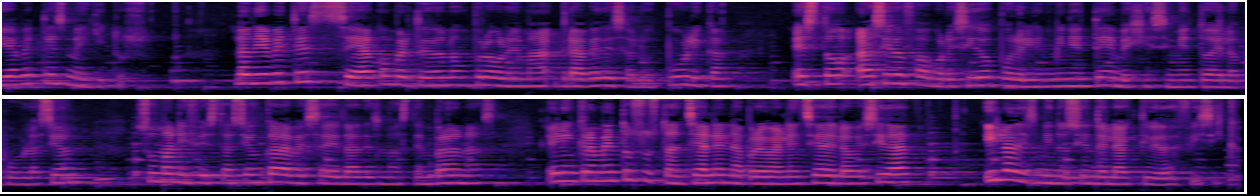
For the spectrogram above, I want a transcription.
Diabetes mellitus. La diabetes se ha convertido en un problema grave de salud pública. Esto ha sido favorecido por el inminente envejecimiento de la población, su manifestación cada vez a edades más tempranas, el incremento sustancial en la prevalencia de la obesidad y la disminución de la actividad física.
